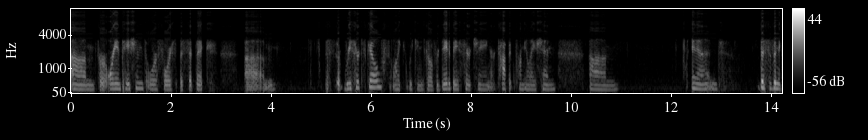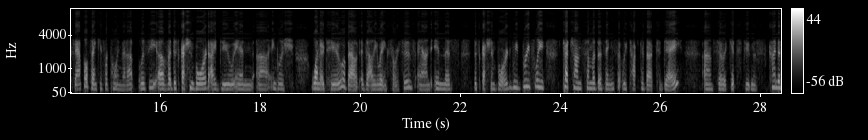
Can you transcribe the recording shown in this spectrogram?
um, for orientations or for specific um, research skills, like we can go over database searching or topic formulation. Um, and this is an example, thank you for pulling that up, Lizzie, of a discussion board I do in uh, English 102 about evaluating sources. And in this discussion board, we briefly touch on some of the things that we talked about today. Um, so it gets students kind of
